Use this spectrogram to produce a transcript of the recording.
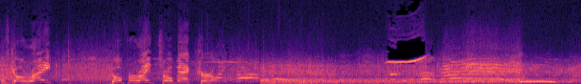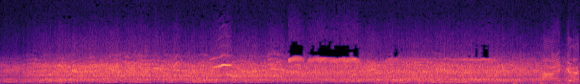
let's go right. Go for right, throwback curl. All right, good.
